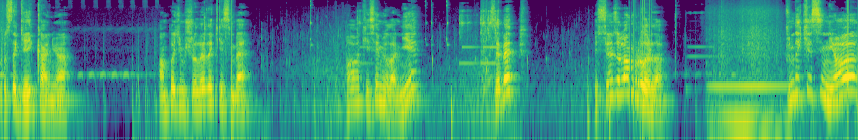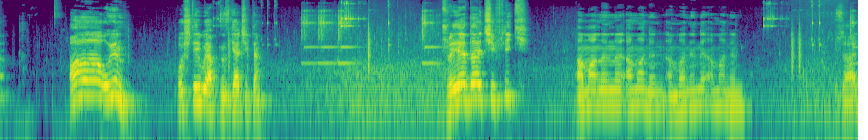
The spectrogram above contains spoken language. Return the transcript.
Burası da geyik kaynıyor ha. Ampacım şuraları da kesin be. Aa kesemiyorlar. Niye? Sebep? Kessenize lan buraları da. Şunu da kesin ya. Aa oyun. Hoş değil bu yaptınız gerçekten. Şuraya da çiftlik. Amanını amanın amanını amanın. Güzel.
